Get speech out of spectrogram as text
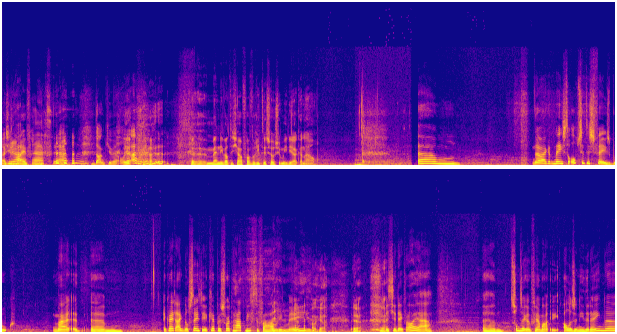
als je het mij vraagt. Ja. Dank je wel. Ja. Uh, Mandy, wat is jouw favoriete social media kanaal? Um, nou, waar ik het meeste op zit is Facebook. Maar um, ik weet eigenlijk nog steeds niet. Ik heb een soort haat-liefde mee. oh ja. Ja, ja. Dat je denkt van, oh ja. Um, soms denk ik ook van, ja, maar alles en iedereen uh,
